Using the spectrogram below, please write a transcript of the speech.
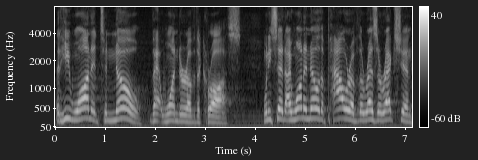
that he wanted to know that wonder of the cross. When he said, "I want to know the power of the resurrection,"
